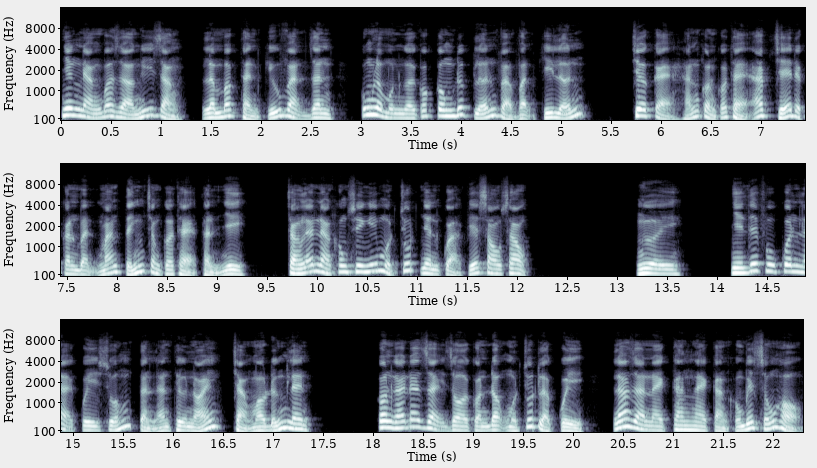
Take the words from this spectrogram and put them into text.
Nhưng nàng bao giờ nghĩ rằng Lâm Bắc Thần cứu vạn dân cũng là một người có công đức lớn và vận khí lớn. Chưa kể hắn còn có thể áp chế được căn bệnh mãn tính trong cơ thể Thần Nhi. Chẳng lẽ nàng không suy nghĩ một chút nhân quả phía sau sao? Người... Nhìn thấy phu quân lại quỳ xuống, Tần Lan Thư nói, chẳng mau đứng lên. Con gái đã dậy rồi còn động một chút là quỳ, lão già này càng ngày càng không biết xấu hổ.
